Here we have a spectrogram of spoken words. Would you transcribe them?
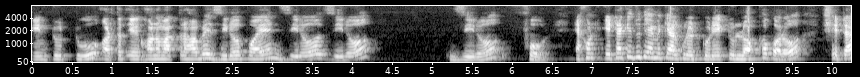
ইন্টু টু অর্থাৎ এর ঘনমাত্রা হবে zero point zero zero zero four এখন এটাকে যদি আমি ক্যালকুলেট করি, একটু লক্ষ্য করো, সেটা,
